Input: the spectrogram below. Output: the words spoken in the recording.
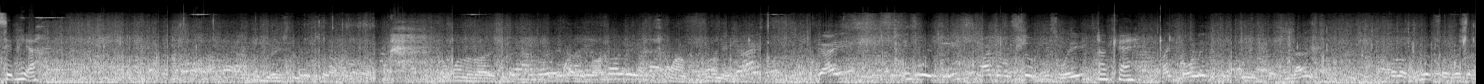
put on on the zip here One of those. Just one. one of them. Guys, this way please. Madam sir, this way. okay My colleague guys. Follow here for weapon.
